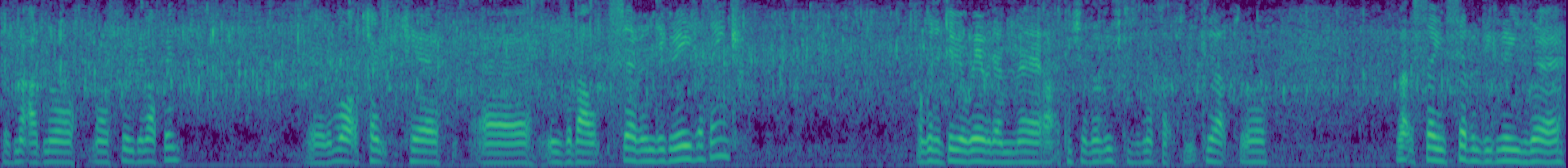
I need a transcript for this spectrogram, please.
They've not had no, no food or nothing. Uh, the water temperature uh, is about 7 degrees I think. I'm going to do away with them uh, artificial lilies because they look absolutely crap so that's saying 7 degrees there.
